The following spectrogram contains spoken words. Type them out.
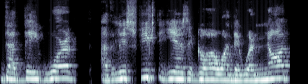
that they worked at least 50 years ago and they were not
